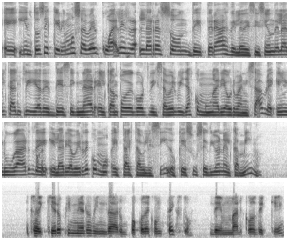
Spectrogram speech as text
Eh, y entonces queremos saber cuál es la razón detrás de la decisión de la alcaldía de designar el campo de golf de Isabel Villas como un área urbanizable en lugar del el área verde como está establecido. ¿Qué sucedió en el camino? Entonces quiero primero brindar un poco de contexto de marco de qué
